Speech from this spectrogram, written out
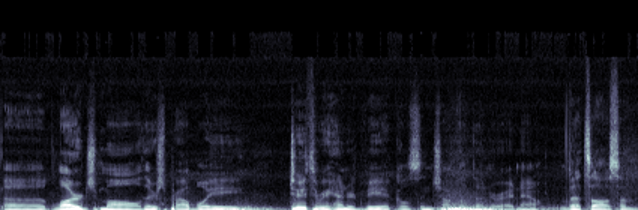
a large mall. There's probably two, three hundred vehicles in Chocolate Thunder right now. That's awesome.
